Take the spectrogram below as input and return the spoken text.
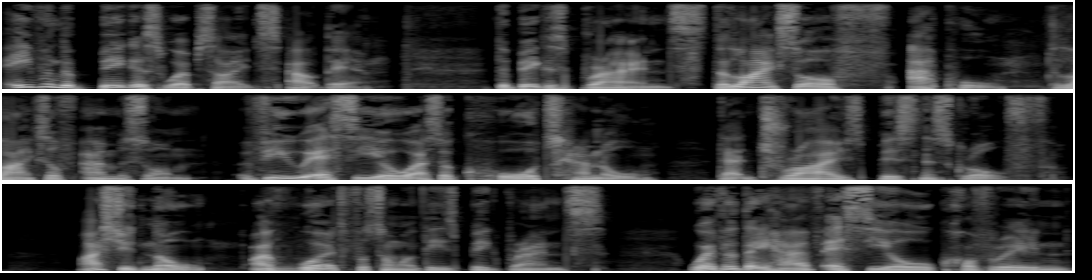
Even the biggest websites out there, the biggest brands, the likes of Apple, the likes of Amazon, view SEO as a core channel that drives business growth. I should know. I've worked for some of these big brands. Whether they have SEO covering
